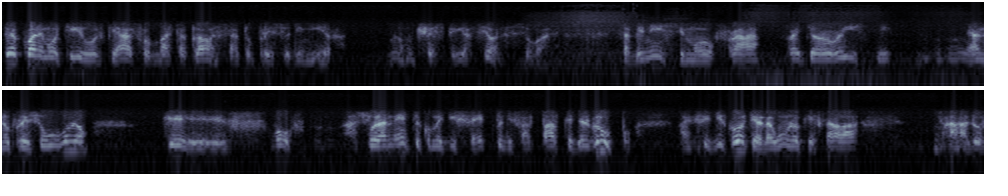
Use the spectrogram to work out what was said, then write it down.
Per quale motivo il teatro Bataclan è stato preso di mira? Non c'è spiegazione, se vuole. Sa benissimo, fra, fra i terroristi ne hanno preso uno che boh, ha solamente come difetto di far parte del gruppo, ma in fin di conti era uno che stava allo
